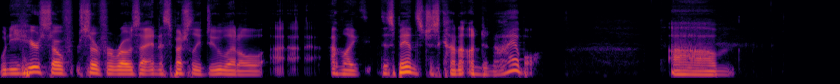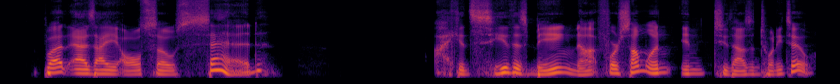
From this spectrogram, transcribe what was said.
when you hear Surf, Surfer Rosa and especially Doolittle, I, I'm like, this band's just kind of undeniable. Um, but as I also said, I could see this being not for someone in 2022.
